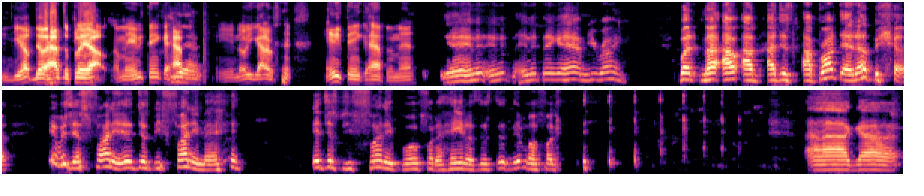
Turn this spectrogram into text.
Yep. They'll have to play out. I mean, anything could happen. You know, you gotta anything could happen, man. Yeah, any, any, anything can happen. You're right. But my I, I I just I brought that up because it was just funny. It'd just be funny, man. It just be funny, boy, for the haters. This, this, this motherfucker. ah, God.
